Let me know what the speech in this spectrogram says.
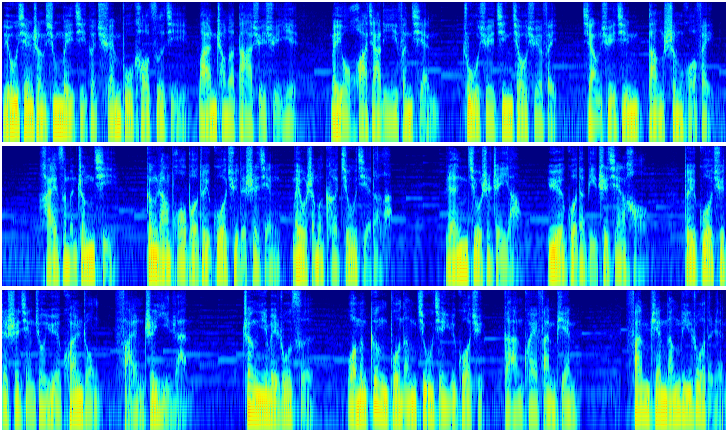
刘先生兄妹几个全部靠自己完成了大学学业。没有花家里一分钱，助学金交学费，奖学金当生活费，孩子们争气，更让婆婆对过去的事情没有什么可纠结的了。人就是这样，越过得比之前好，对过去的事情就越宽容，反之亦然。正因为如此，我们更不能纠结于过去，赶快翻篇。翻篇能力弱的人，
